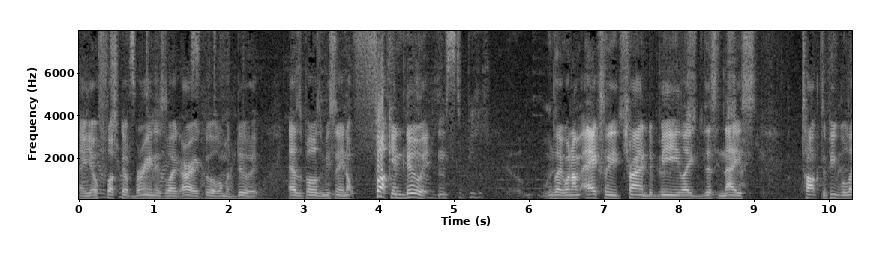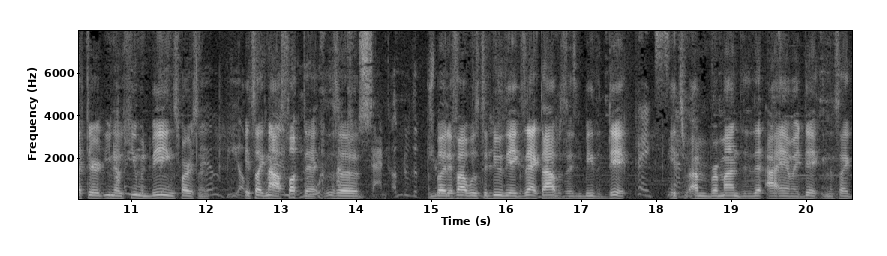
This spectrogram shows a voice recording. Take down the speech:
and your no fucked up brain is like, all right, cool, I'm gonna do it, as opposed to me saying, don't fucking do it. I used to be. It's like when I'm actually trying to be like this nice, talk to people like they're you know human beings person. There'll be a It's like, nah, fuck that. new It's, happy uh, sack under the But if I was to do the exact opposite and be the dick, Thanks, it's I'm reminded that I am a dick, and it's like,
